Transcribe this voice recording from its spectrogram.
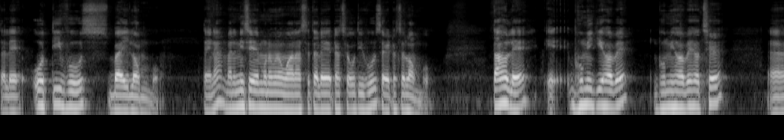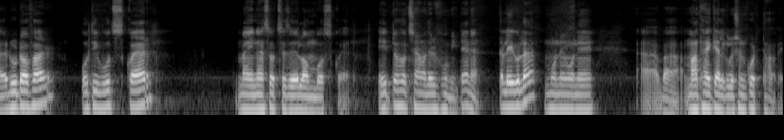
তাহলে অতিভুজ বাই লম্ব। তাই না? মানে নিচে মনে মনে ওয়ান আছে, তাহলে এটা হচ্ছে অতিভুজ আর এটা হচ্ছে লম্ব। তাহলে ভূমি কি হবে? ভূমি হবে হচ্ছে রুট ওভার অতিভুজ স্কোয়ার মাইনাস হচ্ছে যে লম্ব স্কোয়ার এই তো হচ্ছে আমাদের ভূমি, তাই না? তাহলে এগুলা মনে মনে বা মাথায় ক্যালকুলেশন করতে হবে।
